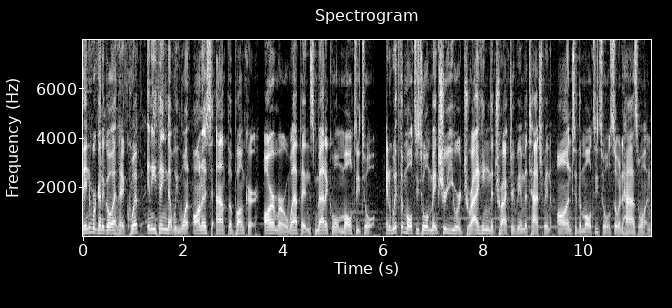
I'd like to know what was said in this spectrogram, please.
Then we're going to go ahead and equip anything that we want on us at the bunker. Armor, weapons, medical, multi-tool. And with the multi-tool, make sure you are dragging the tractor beam attachment onto the multi-tool so it has one.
